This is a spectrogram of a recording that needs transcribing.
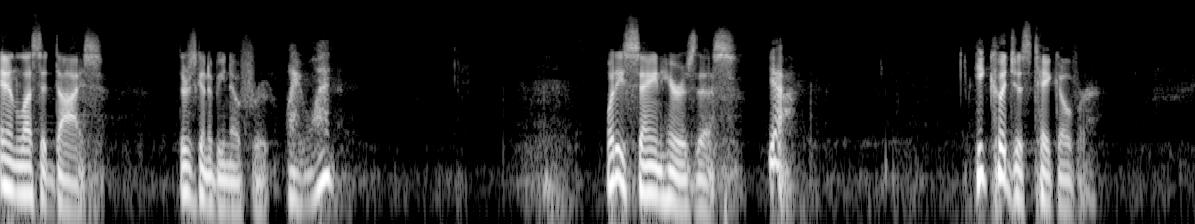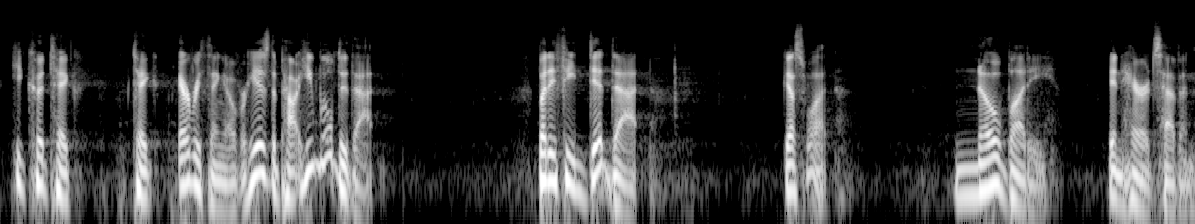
And unless it dies, there's going to be no fruit. Wait, what? What he's saying here is this yeah, he could just take over. He could take, take everything over. He has the power. He will do that. But if he did that, guess what? Nobody inherits heaven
